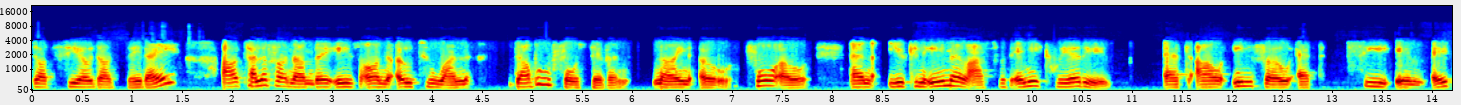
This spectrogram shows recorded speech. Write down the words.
.co.za. Our telephone number is on 021 447 9040 and you can email us with any queries at our info at cmh.org.za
